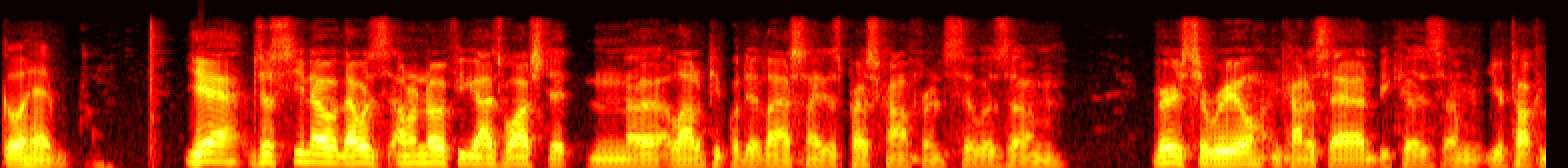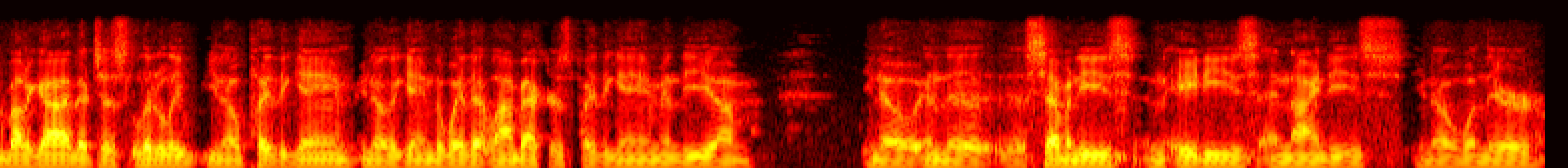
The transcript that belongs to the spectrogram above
Go ahead. Yeah, just you know, that was I don't know if you guys watched it, and uh, a lot of people did last night. His press conference. It was um very surreal and kind of sad because um you're talking about a guy that just literally you know played the game, you know the game the way that linebackers play the game in the um you know in the, the 70s and 80s and 90s, you know when there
